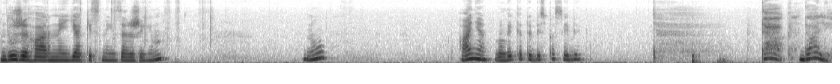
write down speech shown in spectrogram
Дуже гарний, якісний зажим. Ну, Аня, велике тобі спасибі. Так, далі.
